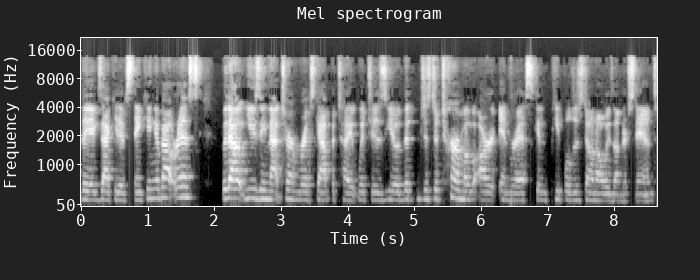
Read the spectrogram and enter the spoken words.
the executives thinking about risk without using that term risk appetite which is you know the, just a term of art in risk and people just don't always understand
